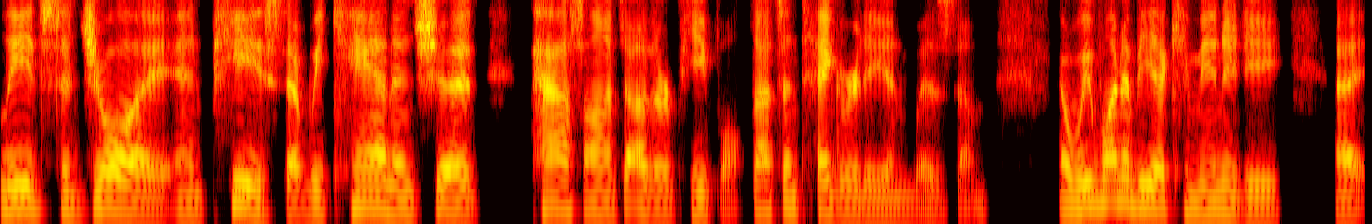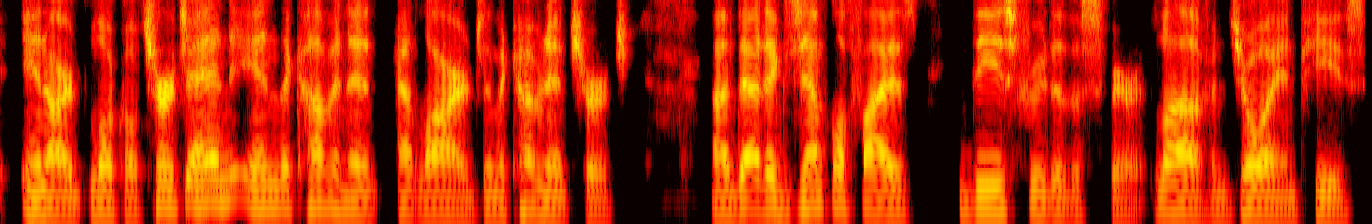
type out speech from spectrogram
leads to joy and peace that we can and should pass on to other people. That's integrity and wisdom. And we want to be a community uh, in our local church and in the covenant at large, in the covenant church, uh, that exemplifies these fruit of the Spirit love and joy and peace.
